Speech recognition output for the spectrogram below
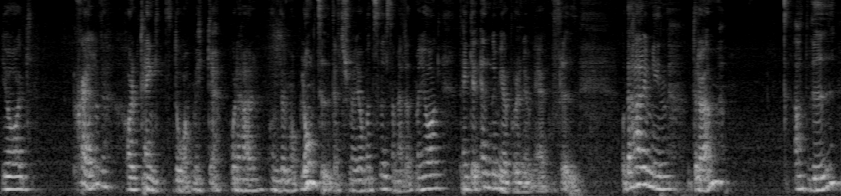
Jag själv har tänkt då mycket på det här under lång tid eftersom jag jobbat i civilsamhället men jag tänker ännu mer på det nu när jag är på FRI. Och det här är min dröm att vi,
